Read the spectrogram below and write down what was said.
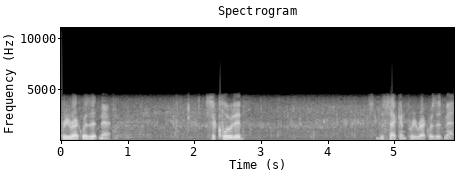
Prerequisite net. Secluded. The second prerequisite met.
